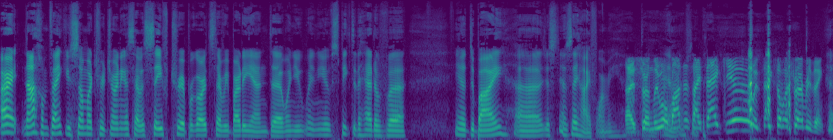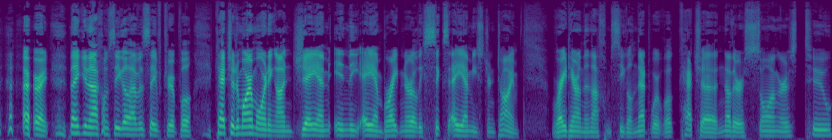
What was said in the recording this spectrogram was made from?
All right, Nachum. Thank you so much for joining us. Have a safe trip. Regards to everybody. And uh, when you when you speak to the head of uh, you know Dubai, uh, just you know, say hi for me. I certainly will, Yeah, Matis. I thank you, and thanks so much for everything. All right. Thank you, Nachum Segal. Have a safe trip. We'll catch you tomorrow morning on JM in the AM, bright and early, 6 a.m. Eastern Time, right here on the Nachum Segal Network. We'll catch another song or two.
